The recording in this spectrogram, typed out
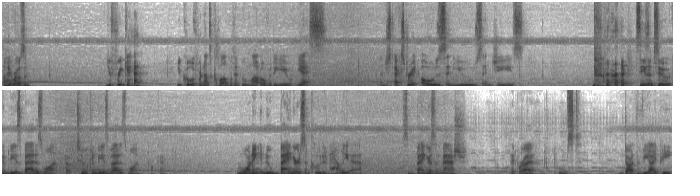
Oh, hey, Rosen. You freak out? You're cool if pronounced club with an umlaut over the U. Yes. And just extra O's and U's and G's. Season 2 can be as bad as 1. Oh, 2 can be as bad as 1. Okay. Warning, new bangers included. Hell yeah. Some bangers and mash. Hey, Pariah. Whomst? Darth VIP?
